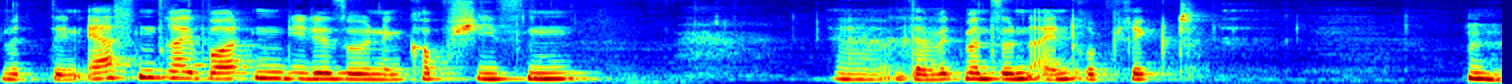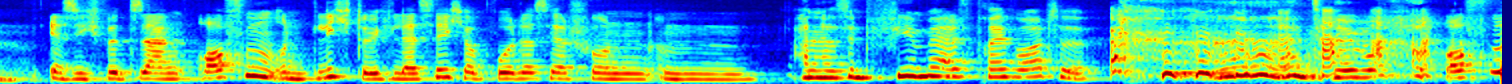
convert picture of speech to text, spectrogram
mit den ersten drei Worten, die dir so in den Kopf schießen, äh, damit man so einen Eindruck kriegt. Also ich würde sagen offen und lichtdurchlässig, obwohl das ja schon ähm, Hanna, das sind viel mehr als drei Worte. offen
